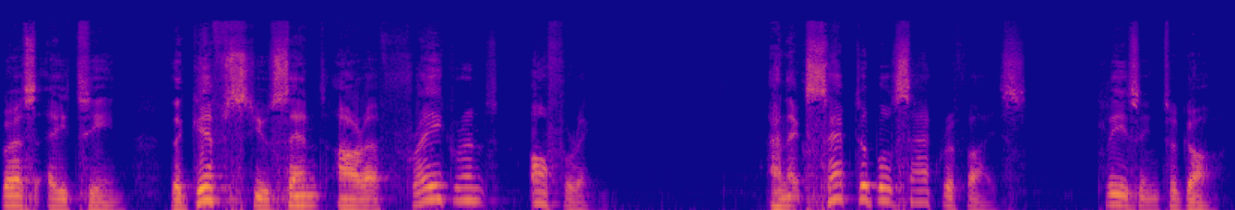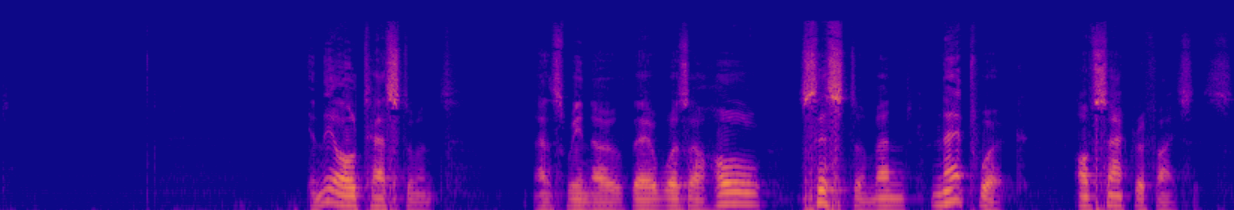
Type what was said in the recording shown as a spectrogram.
verse 18, The gifts you sent are a fragrant offering, an acceptable sacrifice, pleasing to God. In the Old Testament, as we know, there was a whole system and network of sacrifices.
